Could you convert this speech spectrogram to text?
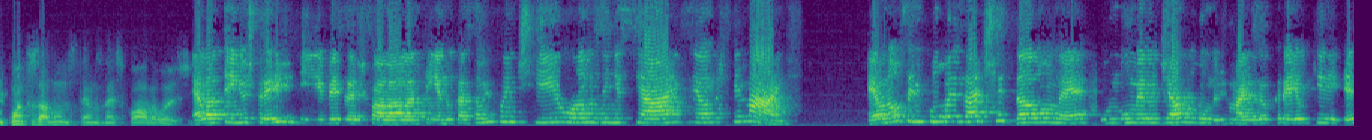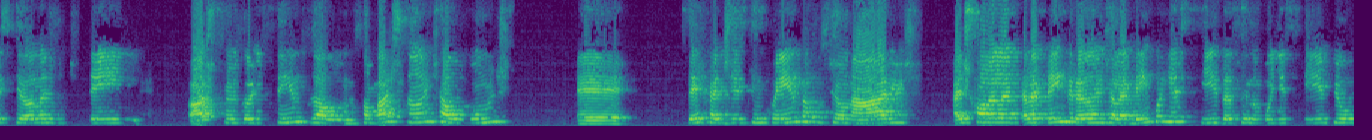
E quantos alunos temos na escola hoje? Ela tem os três níveis. A escola ela tem educação infantil, anos iniciais e anos finais. Eu não sei com exatidão né, o número de alunos, mas eu creio que esse ano a gente tem, acho que uns 800 alunos. São bastante alunos. É, cerca de 50 funcionários. A escola ela é, ela é, bem grande, ela é bem conhecida assim, no município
